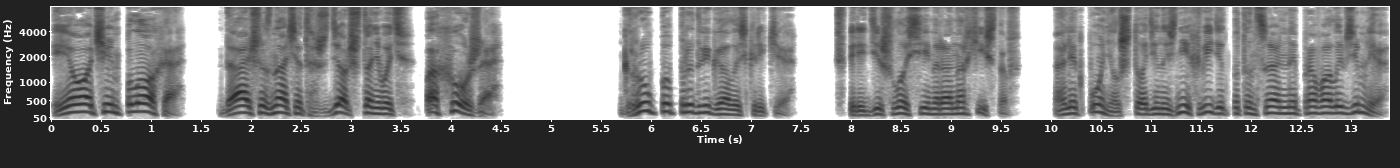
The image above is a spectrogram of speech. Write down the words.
«И очень плохо. Дальше, значит, ждет что-нибудь похуже». Группа продвигалась к реке. Впереди шло семеро анархистов. Олег понял, что один из них видит потенциальные провалы в земле.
